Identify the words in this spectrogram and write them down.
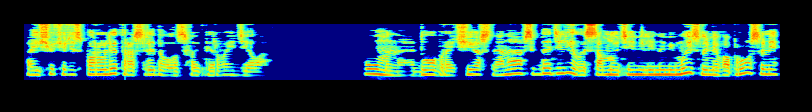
а еще через пару лет расследовала свое первое дело. Умная, добрая, честная, она всегда делилась со мной теми или иными мыслями, вопросами,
